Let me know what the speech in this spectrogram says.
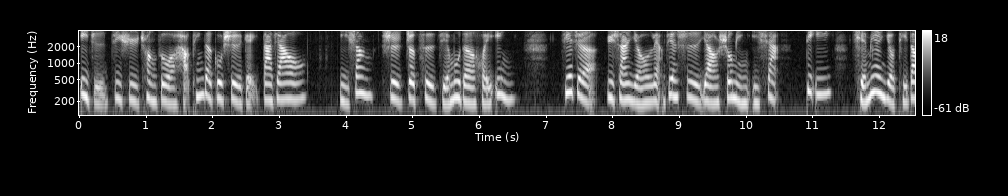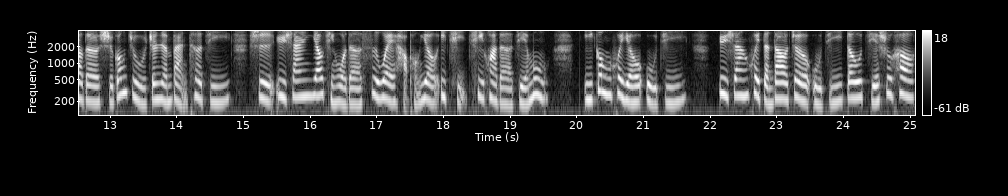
一直继续创作好听的故事给大家哦。以上是这次节目的回应。接着，玉山有两件事要说明一下。第一，前面有提到的十公主真人版特辑，是玉山邀请我的四位好朋友一起企划的节目，一共会有五集。玉山会等到这五集都结束后，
